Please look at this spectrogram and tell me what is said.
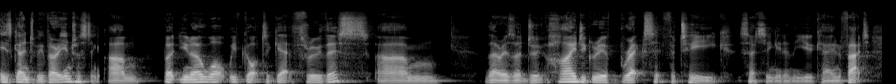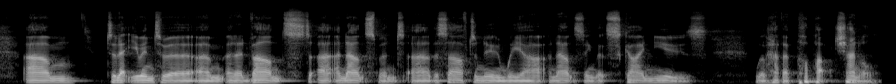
is going to be very interesting. Um, but you know what? We've got to get through this. Um, there is a de- high degree of Brexit fatigue setting in in the UK. In fact, um, to let you into a, um, an advanced uh, announcement, uh, this afternoon we are announcing that Sky News will have a pop up channel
